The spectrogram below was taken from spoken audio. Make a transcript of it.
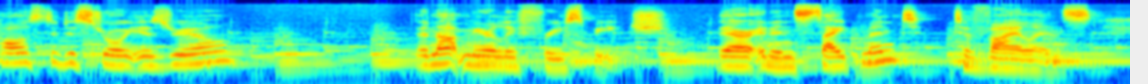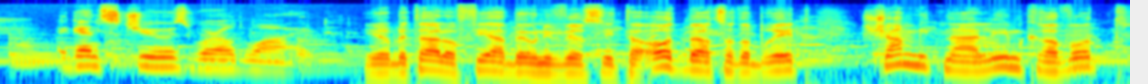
Calls to destroy Israel, they're not merely free speech. They are an incitement to violence against Jews worldwide. היא הרבתה להופיע באוניברסיטאות בארצות הברית, שם מתנהלים קרבות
